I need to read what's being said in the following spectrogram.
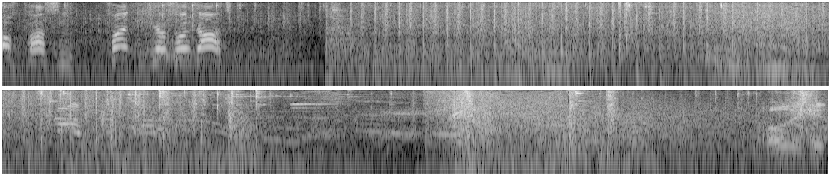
Aufpassen! Feindlicher Soldat! Holy shit.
